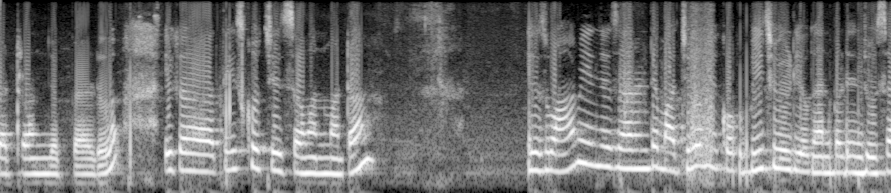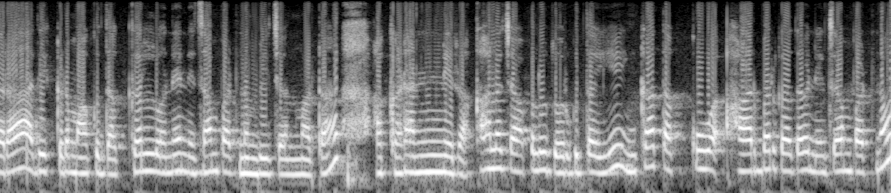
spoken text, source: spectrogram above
బెటర్ అని చెప్పాడు. ఇక తీసుకొచ్చేసామన్నమాట. ఇక స్వామి ఏం చేశారంటే మధ్యలో మీకు ఒక బీచ్ వీడియో కనపడింది చూసారా? అది ఇక్కడ మాకు దగ్గరలోనే నిజాంపట్నం బీచ్ అనమాట అక్కడ అన్ని రకాల చేపలు దొరుకుతాయి. ఇంకా తక్కువ హార్బర్ కదా నిజాంపట్నం.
